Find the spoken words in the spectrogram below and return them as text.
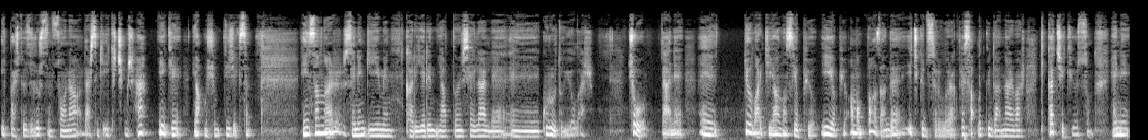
ilk başta üzülürsün sonra dersin ki iyi ki çıkmış. Ha iyi ki yapmışım diyeceksin. İnsanlar senin giyimin, kariyerin, yaptığın şeylerle e, gurur duyuyorlar. Çoğu yani e, diyorlar ki ya nasıl yapıyor, iyi yapıyor ama bazen de içgüdüsel olarak fesatlık güdenler var. Dikkat çekiyorsun. Yani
